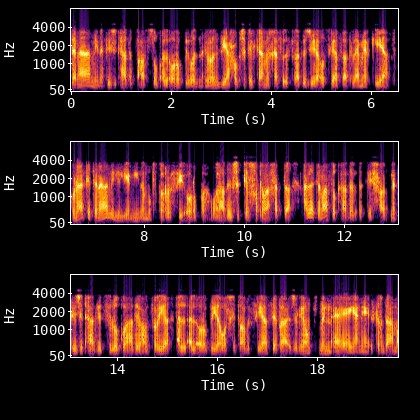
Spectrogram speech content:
تنامي نتيجة هذا التعصب الأوروبي وانزياحه بشكل كامل خلف الاستراتيجية أو السياسات الأمريكية. هناك تنامي لليمين المتطرف في أوروبا وهذا يشكل خطرا حتى على تماسك هذا الاتحاد نتيجة هذه السلوك وهذه العنصرية الأوروبية والخطاب السياسي الرائج اليوم من آه، يعني استخدام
